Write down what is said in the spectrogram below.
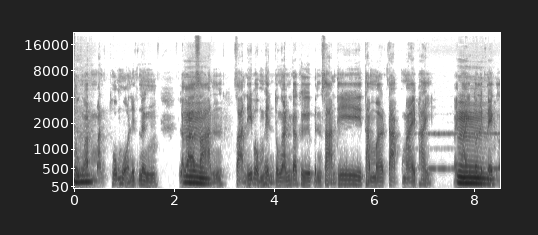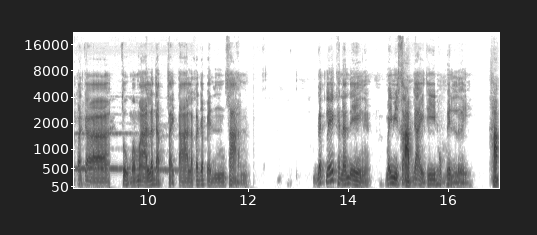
สูงก็ประมันทุ่วมหัวนิดนึง แล้วก็สารสารที่ผมเห็นตรงนั้นก็คือเป็นสารที่ทำมาจากไม้ไผ่ไม้ไผ่ต้นเล็กๆ แล้วก็จะสูงประมาณระดับสายตาแล้วก็จะเป็นสารเล็กๆแค่นั้นเองเนี่ยไม่มีสารใหญ่ที่ผมเห็นเลยครับ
